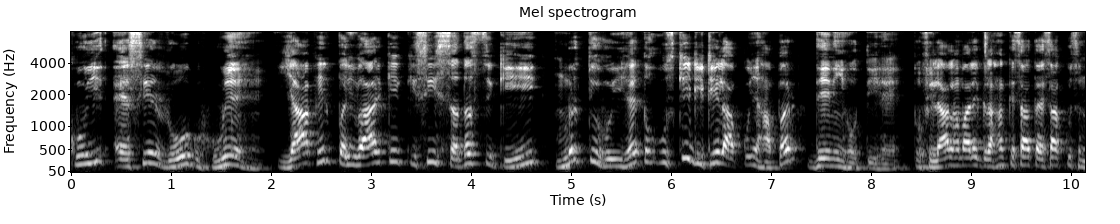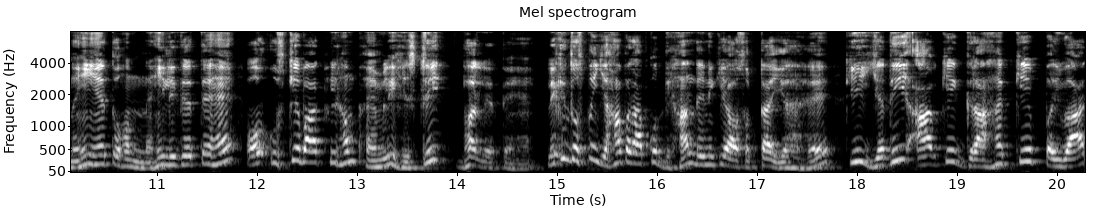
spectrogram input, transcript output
कोई ऐसे रोग हुए हैं या फिर परिवार के किसी सदस्य की मृत्यु हुई है तो उसकी डिटेल आपको यहाँ पर देनी होती है। तो फ़िलहाल हमारे ग्राहक के साथ ऐसा कुछ नहीं है तो हम नहीं लिख देते हैं और उसके बाद फिर हम फैमिली हिस्ट्री भर लेते हैं। लेकिन दोस्तों यहाँ पर आपको ध्यान देने की आवश्यकता यह है कि यदि आपके ग्राहक के परिवार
